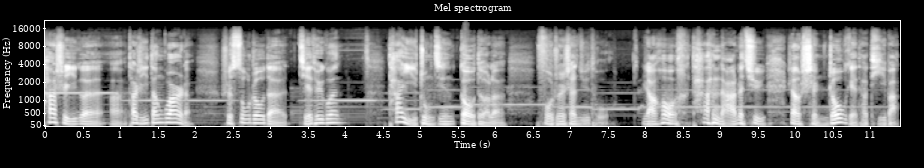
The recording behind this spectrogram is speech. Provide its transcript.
他是一个啊，他是一当官的。是苏州的节推官，他以重金购得了《富春山居图》，然后 他拿着去让沈周给他提拔。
